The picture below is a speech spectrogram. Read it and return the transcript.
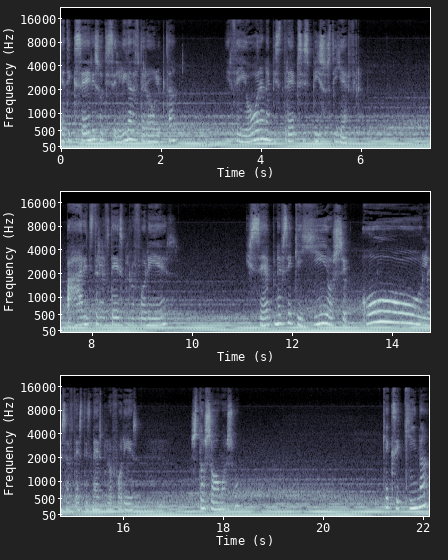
γιατί ξέρεις ότι σε λίγα δευτερόλεπτα ήρθε η ώρα να επιστρέψεις πίσω στη γέφυρα. Πάρε τις τελευταίες πληροφορίες, εισέπνευσε και γύρωσε όλες αυτές τις νέες πληροφορίες στο σώμα σου και ξεκίνα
